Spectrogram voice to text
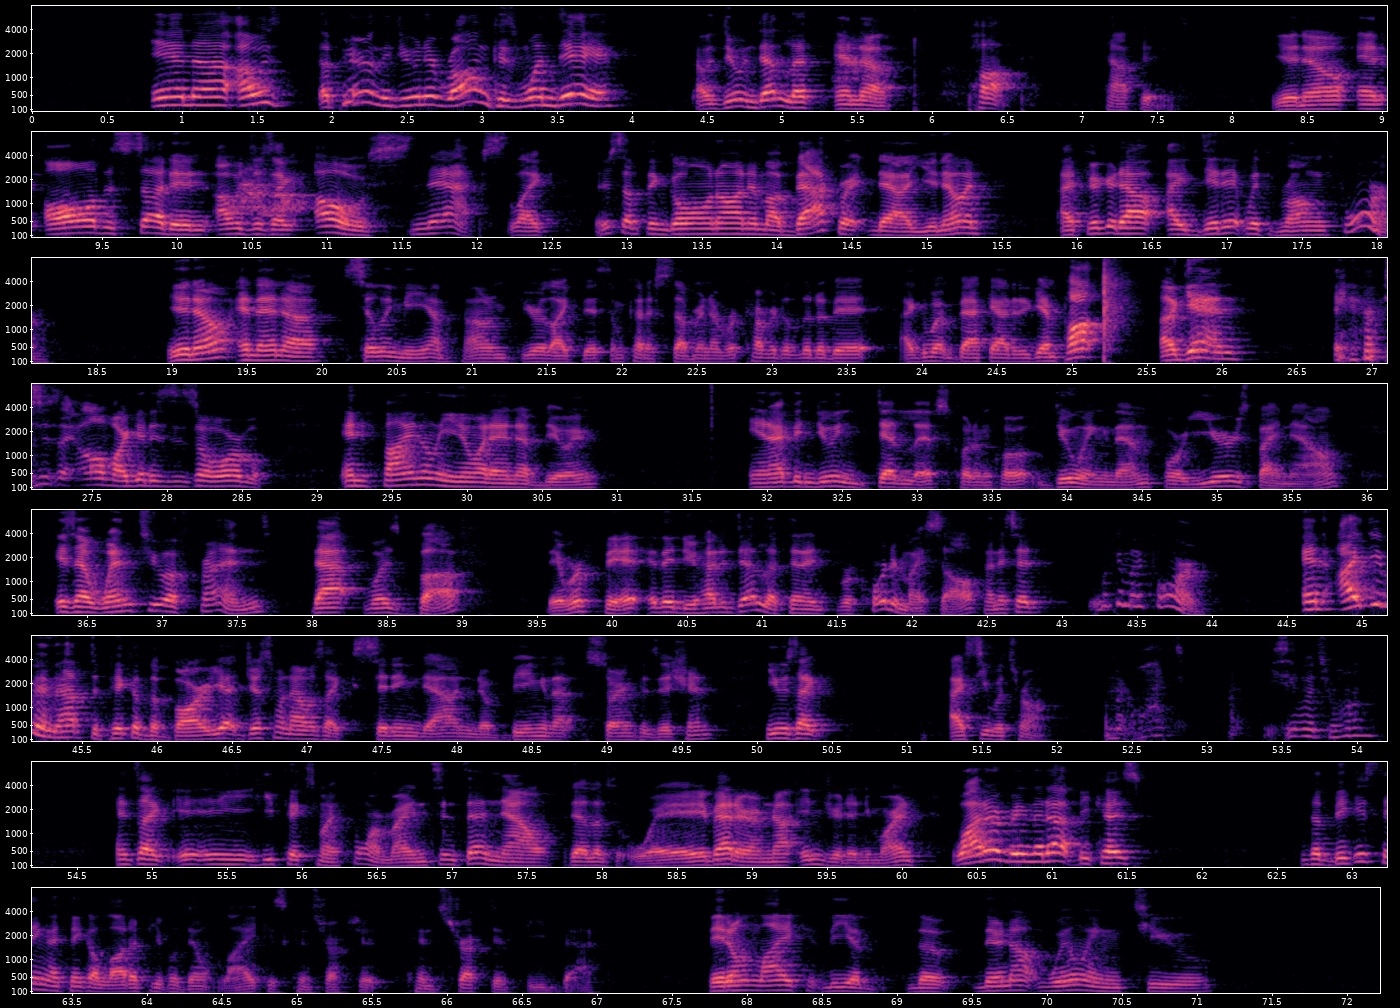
And uh, I was apparently doing it wrong because one day I was doing deadlift and a pop happened, you know? And all of a sudden I was just like, oh, snaps. Like there's something going on in my back right now, you know? And I figured out I did it with wrong form. You know, and then uh, silly me. I'm, I don't know if you're like this. I'm kind of stubborn. I recovered a little bit. I went back at it again. Pop again. And I was just like, oh my goodness, this is so horrible. And finally, you know what I ended up doing? And I've been doing deadlifts, quote unquote, doing them for years by now. Is I went to a friend that was buff, they were fit, and they knew how to deadlift. And I recorded myself and I said, look at my form. And I didn't even have to pick up the bar yet. Just when I was like sitting down, you know, being in that starting position, he was like, I see what's wrong. I'm like, what? You see what's wrong? And it's like he, he fixed my form, right? And since then, now deadlift's way better. I'm not injured anymore. And why do I bring that up? Because the biggest thing I think a lot of people don't like is constructive constructive feedback. They don't like the uh, the they're not willing to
